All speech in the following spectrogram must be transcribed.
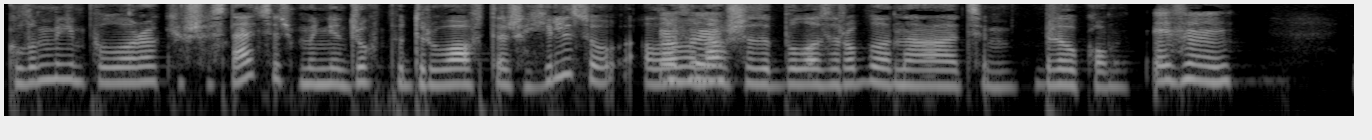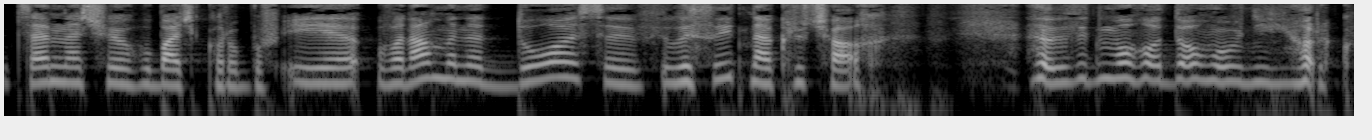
Коли мені було років 16, мені друг подарував теж гільзу, але uh вона вже була зроблена цим брелком. uh це наче його батько робив. І вона в мене досі висить на ключах від мого дому в Нью-Йорку.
